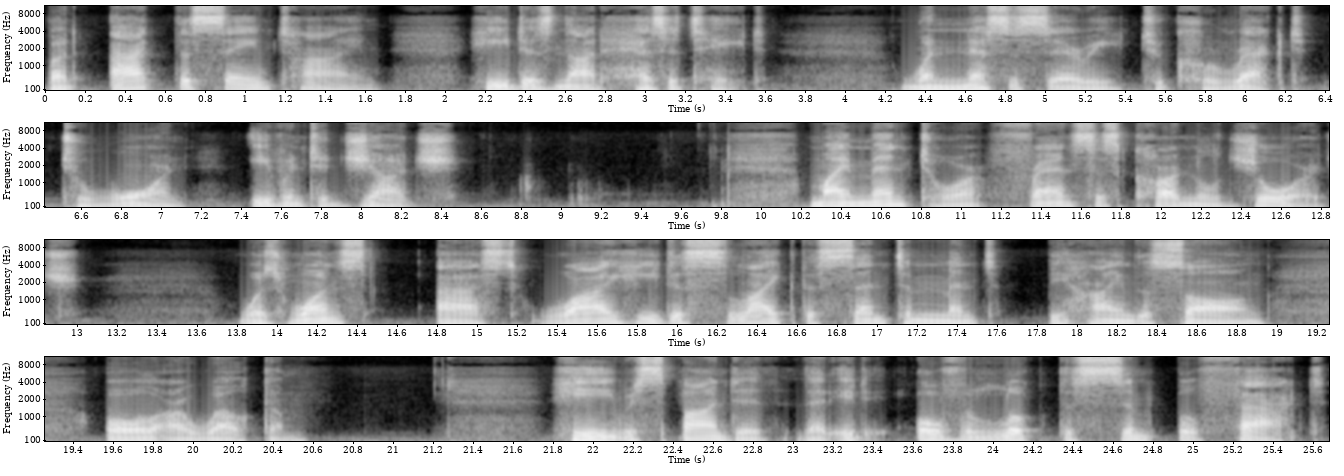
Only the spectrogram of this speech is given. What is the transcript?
but at the same time, he does not hesitate when necessary to correct, to warn, even to judge. My mentor, Francis Cardinal George, was once asked why he disliked the sentiment behind the song, All Are Welcome. He responded that it overlooked the simple fact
